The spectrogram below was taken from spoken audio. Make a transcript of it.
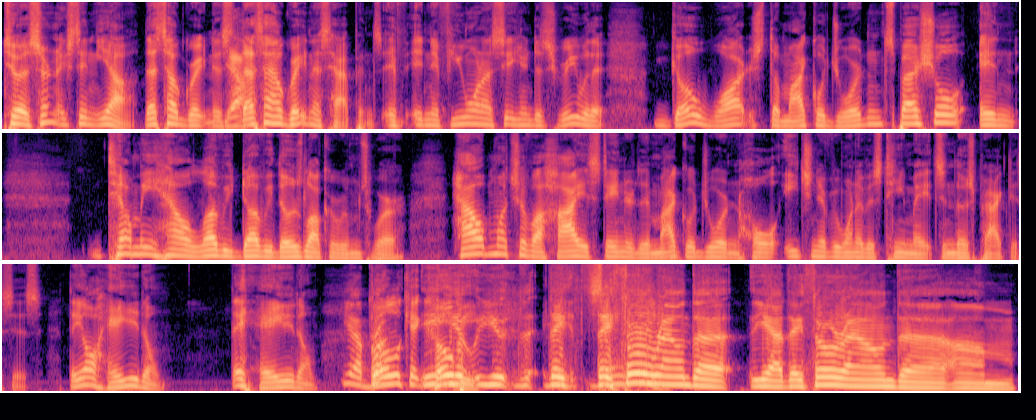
To a certain extent, yeah, that's how greatness. Yeah. That's how greatness happens. If and if you want to sit here and disagree with it, go watch the Michael Jordan special and tell me how lovey-dovey those locker rooms were. How much of a high standard did Michael Jordan hold each and every one of his teammates in those practices? They all hated him. They hated him. Yeah, go but look at Kobe. you- you- th- they It's they throw thing. around the yeah they throw around the um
